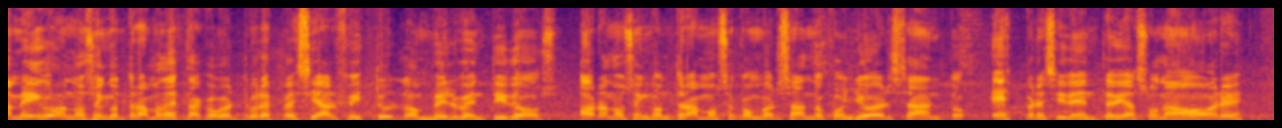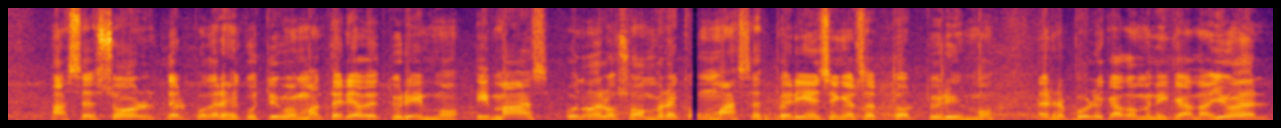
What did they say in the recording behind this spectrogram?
Amigos, nos encontramos en esta cobertura especial FITUR 2022. Ahora nos encontramos conversando con Joel Santos, expresidente de Azonadores, asesor del Poder Ejecutivo en materia de turismo y más uno de los hombres con más experiencia en el sector turismo en República Dominicana. Joel,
